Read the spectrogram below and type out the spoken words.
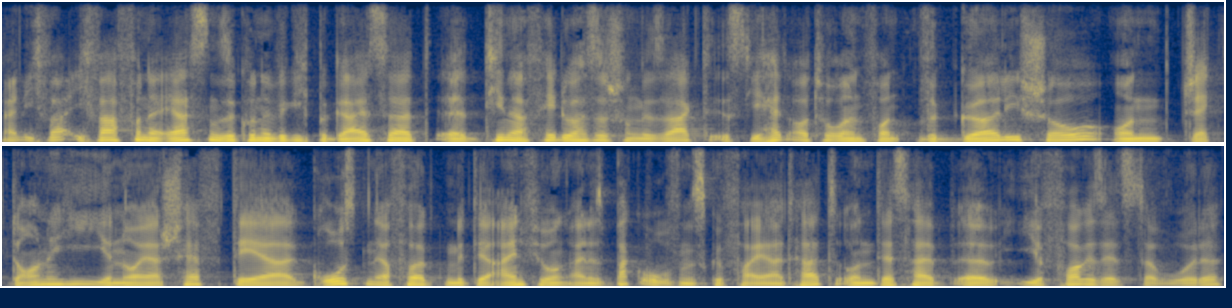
Nein, ich war, ich war von der ersten Sekunde wirklich begeistert. Äh, Tina Fey, du hast es schon gesagt, ist die Head-Autorin von The Girly Show und Jack Donaghy, ihr neuer Chef, der großen Erfolg mit der Einführung eines Backofens gefeiert hat und deshalb äh, ihr Vorgesetzter wurde,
